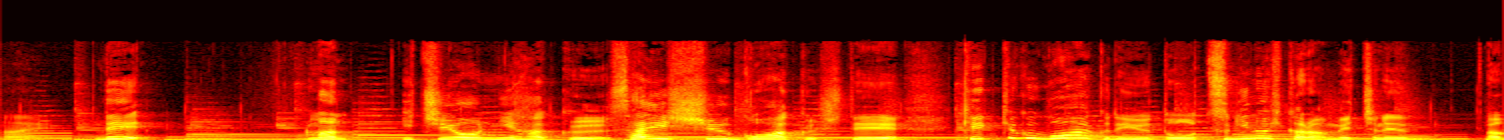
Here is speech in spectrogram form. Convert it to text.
はい。でまあ一応2泊最終5泊して結局5泊で言うと次の日からめっちゃ、ね、あ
